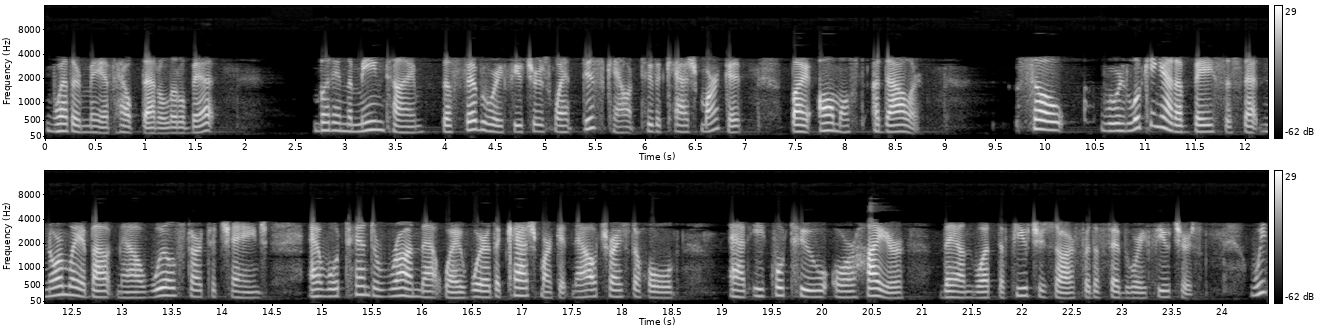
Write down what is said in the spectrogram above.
Weather may have helped that a little bit. But in the meantime, the February futures went discount to the cash market by almost a dollar. So we're looking at a basis that normally about now will start to change and will tend to run that way where the cash market now tries to hold at equal to or higher than what the futures are for the February futures. We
